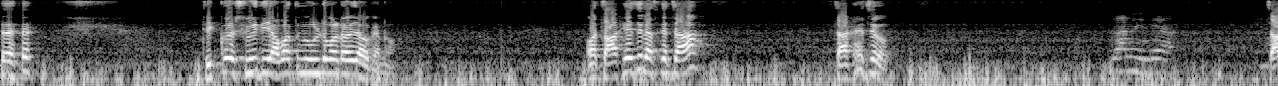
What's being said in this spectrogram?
ঠিক করে শুয়ে দিই আবার তুমি উল্টো পাল্টা হয়ে যাও কেন? ও চা খেয়েছিলে আজকে? চা? চা খেয়েছো চা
